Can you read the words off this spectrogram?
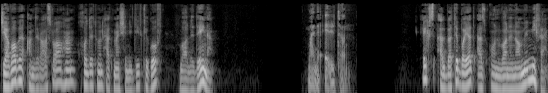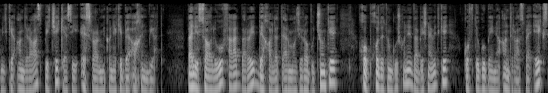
جواب آندراس را هم خودتون حتما شنیدید که گفت والدینم. Meine Eltern. اکس البته باید از عنوان نامه می‌فهمید که آندراس به چه کسی اصرار می‌کنه که به آخن بیاد. ولی سال او فقط برای دخالت در ماجرا بود چون که خب خودتون گوش کنید و بشنوید که گفتگو بین آندراس و اکس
